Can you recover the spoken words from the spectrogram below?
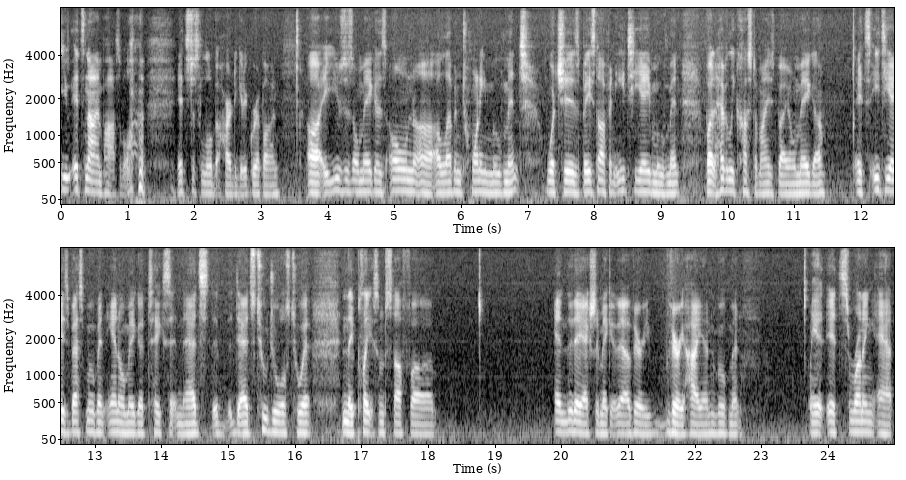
you, it's not impossible. it's just a little bit hard to get a grip on. Uh, it uses Omega's own uh, 1120 movement, which is based off an ETA movement, but heavily customized by Omega. It's ETA's best movement, and Omega takes it and adds it adds two jewels to it, and they plate some stuff. Uh, and they actually make it a very very high end movement. It, it's running at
